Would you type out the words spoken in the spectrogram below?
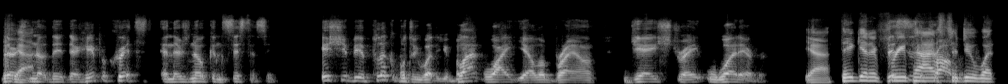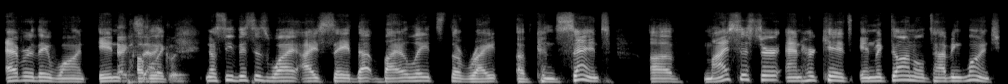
There's yeah. no they're hypocrites and there's no consistency. It should be applicable to whether you're black, white, yellow, brown, gay, straight, whatever. Yeah, they get a free pass to do whatever they want in exactly. public. Now, see, this is why I say that violates the right of consent of my sister and her kids in McDonald's having lunch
